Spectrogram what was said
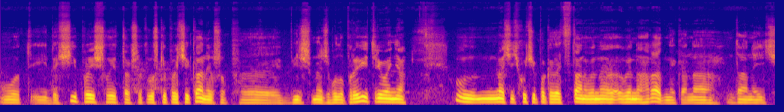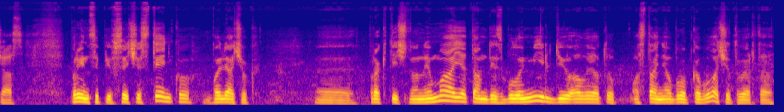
От, і дощі пройшли, так що трошки прочеканив, щоб е, більш-менш було провітрювання. Ну, значить, хочу показати стан виноградника на даний час. В принципі, все чистенько, болячок е, практично немає. Там десь було мільдю, але ото остання обробка була четверта.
